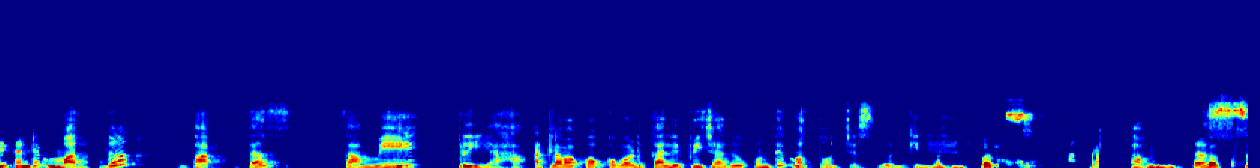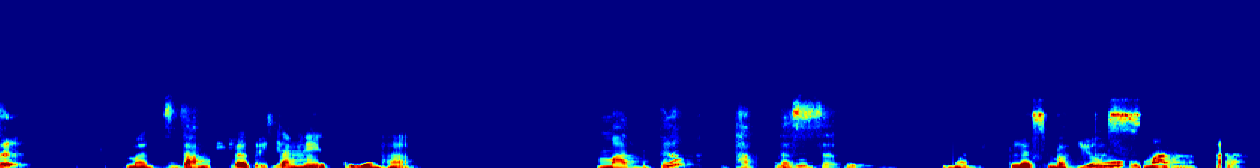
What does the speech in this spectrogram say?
లేదంటే మద్ భక్తస్ సమే ప్రియ. అట్లా ఒక్కొక్క వర్డ్ కలిపి చదువుకుంటే మొత్తం వచ్చేస్తుంది మనకి. ప్రియ. మద్ భక్తస్ ప్లస్ యో భక్తస్.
